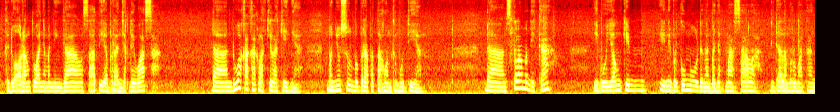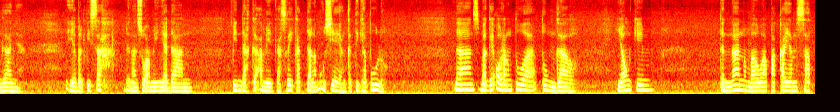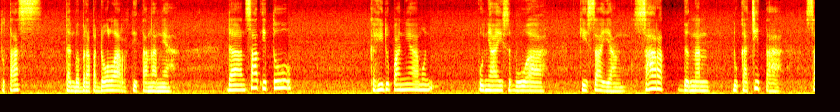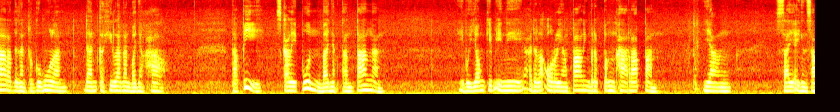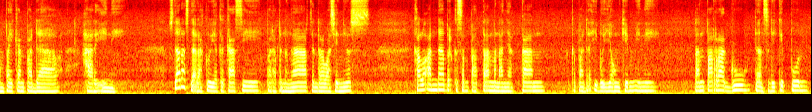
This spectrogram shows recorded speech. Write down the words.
Kedua orang tuanya meninggal saat ia beranjak dewasa. Dan dua kakak laki-lakinya menyusul beberapa tahun kemudian. Dan setelah menikah, Ibu Yong Kim ini bergumul dengan banyak masalah di dalam rumah tangganya. Ia berpisah dengan suaminya dan pindah ke Amerika Serikat dalam usia yang ke-30 dan sebagai orang tua tunggal, Yong Kim dengan membawa pakaian satu tas dan beberapa dolar di tangannya. Dan saat itu kehidupannya mempunyai sebuah kisah yang syarat dengan duka cita, syarat dengan pergumulan dan kehilangan banyak hal. Tapi sekalipun banyak tantangan. Ibu Yong Kim ini adalah orang yang paling berpengharapan yang saya ingin sampaikan pada hari ini. Saudara-saudaraku ya kekasih, para pendengar Cendrawasih News, kalau Anda berkesempatan menanyakan kepada Ibu Yong Kim ini tanpa ragu dan sedikit pun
